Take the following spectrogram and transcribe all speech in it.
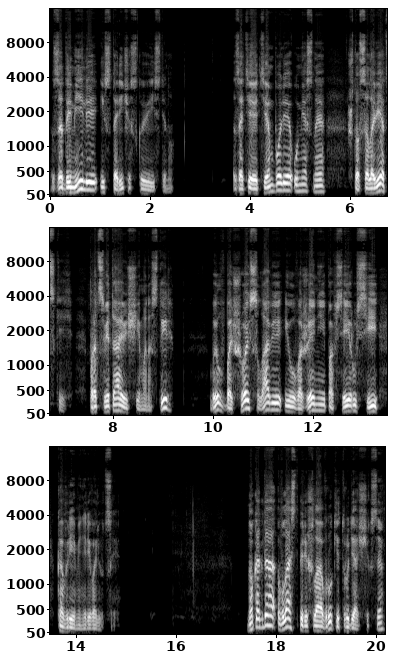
задымили историческую истину. Затея тем более уместная, что Соловецкий, процветающий монастырь, был в большой славе и уважении по всей Руси ко времени революции. Но когда власть перешла в руки трудящихся,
